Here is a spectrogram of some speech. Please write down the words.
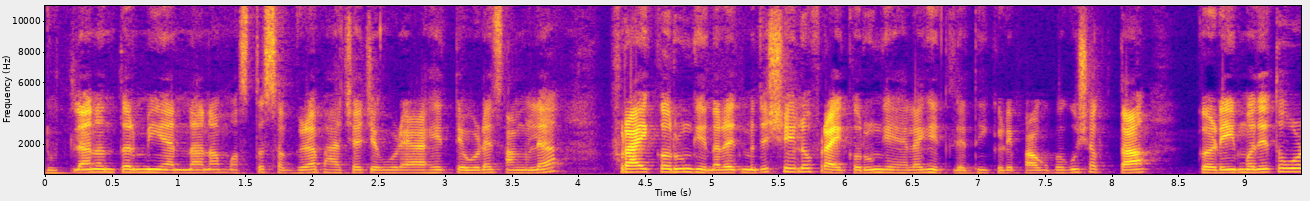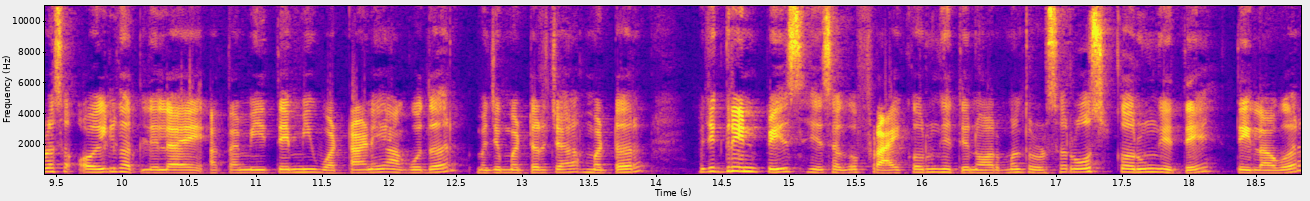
धुतल्यानंतर मी यांना ना मस्त सगळ्या भाज्या जेवढ्या आहेत तेवढ्या चांगल्या फ्राय करून घेणार आहेत. म्हणजे शेलो फ्राय करून घ्यायला घेतल्यात इकडे पाव बघू शकता. कढईमध्ये थोडंसं ऑइल घातलेलं आहे. आता मी ते मी वटाणे अगोदर म्हणजे मटरच्या मटर म्हणजे ग्रीन पीस हे सगळं फ्राय करून घेते. नॉर्मल थोडंसं रोस्ट करून घेते तेलावर.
